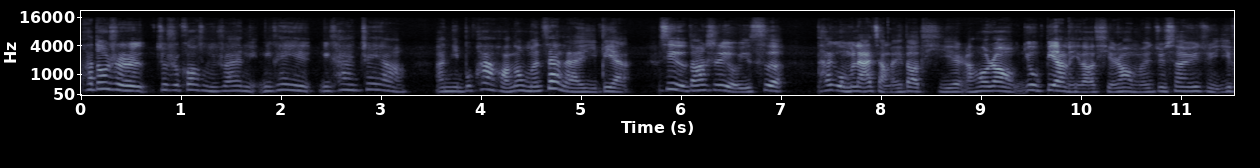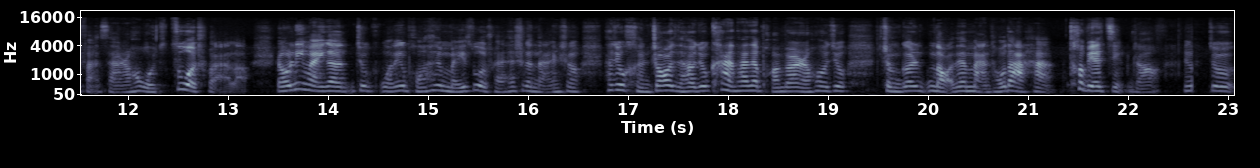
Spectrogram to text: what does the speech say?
他都是就是告诉你说，哎，你你可以，你看这样啊，你不怕好，那我们再来一遍。记得当时有一次，他给我们俩讲了一道题，然后让又变了一道题，让我们就相当于举一反三，然后我做出来了，然后另外一个就我那个朋友他就没做出来，他是个男生，他就很着急，他就看他在旁边，然后就整个脑袋满头大汗，特别紧张，就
